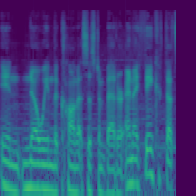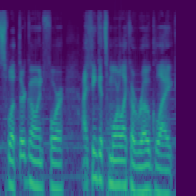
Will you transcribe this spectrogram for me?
in knowing the combat system better, and I think that's what they're going for. I think it's more like a roguelike.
